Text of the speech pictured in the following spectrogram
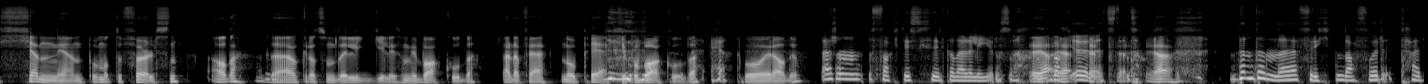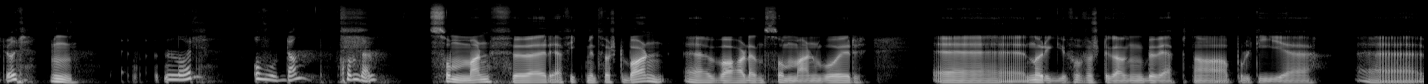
kjenne igjen på en måte følelsen av det. Det er akkurat som det ligger liksom i bakhodet. Det er derfor jeg nå peker på bakhodet Ja. på radio. Det er sånn faktisk cirka der det ligger også. Ja, Bak ja, ja. øret et sted. Ja. Men denne frykten da for terror, Mm. når og hvordan kom den? Sommeren før jeg fikk mitt første barn, eh, var den sommeren hvor eh, Norge for første gang bevæpna politiet eh,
